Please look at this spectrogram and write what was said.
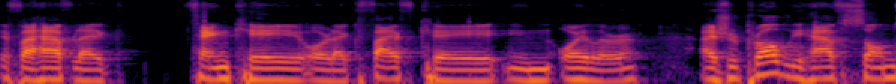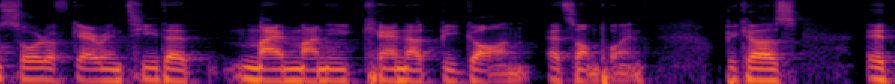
if I have like 10k or like 5k in Euler I should probably have some sort of guarantee that my money cannot be gone at some point because it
